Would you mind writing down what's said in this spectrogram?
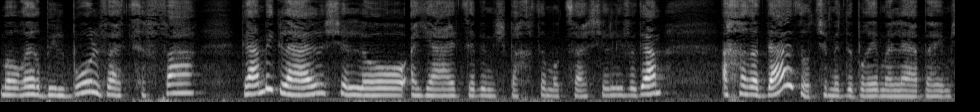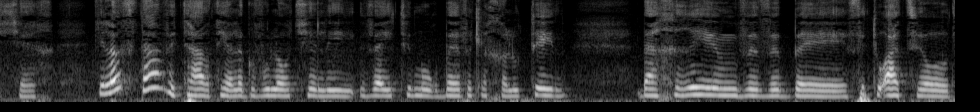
המעורר בלבול והצפה, גם בגלל שלא היה את זה במשפחת המוצא שלי, וגם החרדה הזאת שמדברים עליה בהמשך. כי לא סתם ויתרתי על הגבולות שלי והייתי מעורבבת לחלוטין באחרים ובסיטואציות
